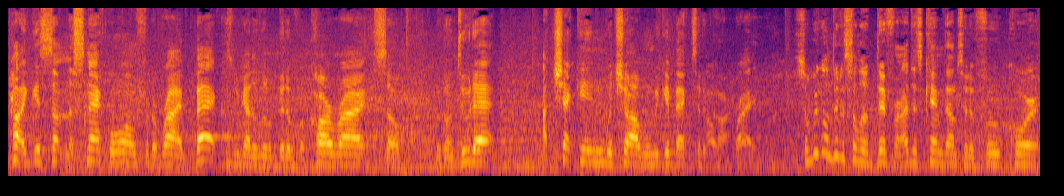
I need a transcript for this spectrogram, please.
probably get something to snack on for the ride back because we got a little bit of a car ride. So we're gonna do that. I'll check in with y'all when we get back to the car. Right. So we're gonna do this a little different. I just came down to the food court.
